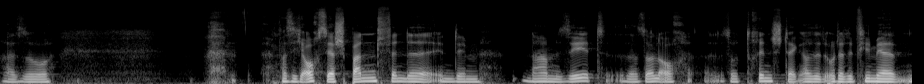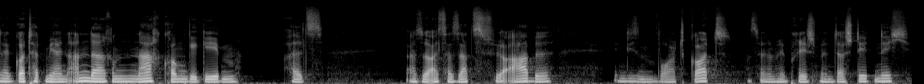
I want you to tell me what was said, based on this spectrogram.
Also, was ich auch sehr spannend finde in dem Namen Seth, da soll auch so drinstecken, also, oder vielmehr, ne, Gott hat mir einen anderen Nachkommen gegeben als, also als Ersatz für Abel. In diesem Wort Gott, was wir im Hebräischen finden, da steht nicht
